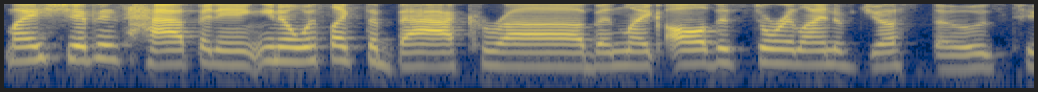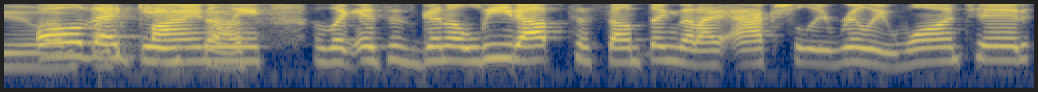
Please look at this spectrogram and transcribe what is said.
my ship is happening. You know, with like the back rub and like all this storyline of just those two. All was, that like, finally, stuff. I was like, is this gonna lead up to something that I actually really wanted?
